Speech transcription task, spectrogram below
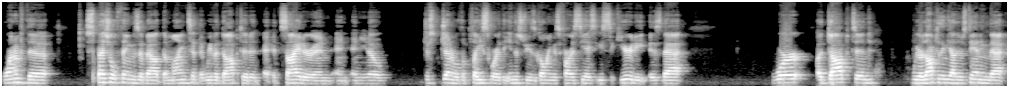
one of the special things about the mindset that we've adopted at, at Cider and, and, and, you know, just general the place where the industry is going as far as CI/CD security is that we're adopted we're adopting the understanding that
